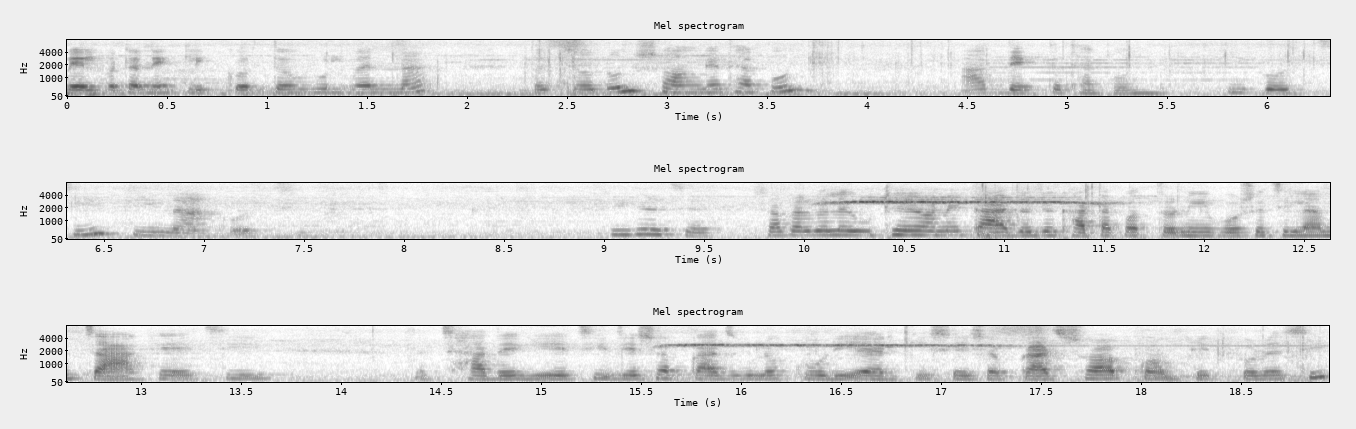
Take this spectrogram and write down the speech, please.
বেল বাটনে ক্লিক করতেও ভুলবেন না। তো চলুন সঙ্গে থাকুন। আর দেখতে থাকুন। কি করছি কি না করছি। ঠিক আছে। সকালবেলায় উঠে অনেক কাজ যে খাতাপত্র নিয়ে বসেছিলাম চা খেয়েছি ছাদে গিয়েছি যেসব কাজগুলো করি আর কি সেই সব কাজ সব কমপ্লিট করেছি।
